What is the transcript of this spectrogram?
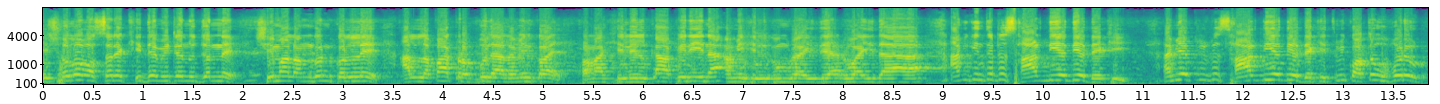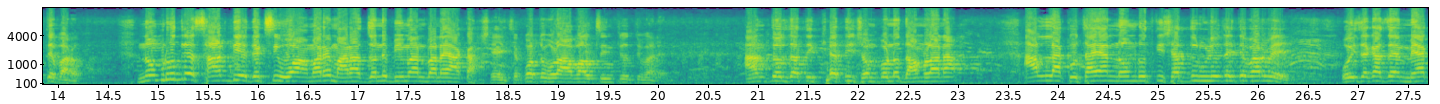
এই ষোলো বছরে খিদে মিটানোর জন্য সীমা লঙ্ঘন করলে আল্লাহ পাক রব্বুল আলমিন কয়, ফমা খিলিল কাপিরি না আমি হিল গুমরাইদা রুয়াইদা আমি কিন্তু একটু সার দিয়ে দিয়ে দেখি। আমি একটু একটু সার দিয়ে দিয়ে দেখি, তুমি কত উপরে উঠতে পারো। নমরুদরে সার দিয়ে দেখছি, ও আমারে মারার জন্য বিমান বানায় আকাশে আইছে। কত বড় আবাল চিন্তা হতে পারে। আন্তর্জাতিক খ্যাতি সম্পন্ন দামলা না আল্লাহ কোথায় আর নমরুদ কি সাদ্দুর উড়ে যাইতে পারবে? ওই জায়গা যে ম্যাগ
